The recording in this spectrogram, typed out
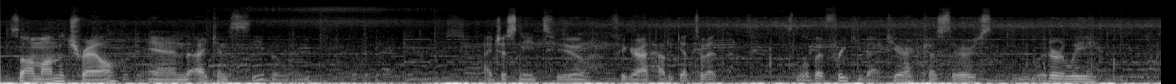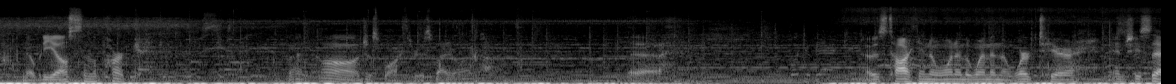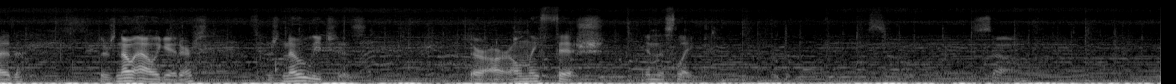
So I'm on the trail and I can see the lake. I just need to figure out how to get to it. A little bit freaky back here because there's literally nobody else in the park. But Oh, just walk through a spider web. Yeah. I was talking to one of the women that worked here, and she said there's no alligators, there's no leeches, there are only fish in this lake. So,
